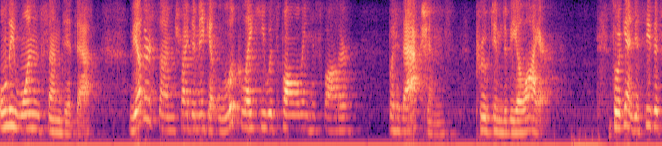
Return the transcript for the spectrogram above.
Only one son did that. The other son tried to make it look like he was following his father, but his actions proved him to be a liar. So again, you see this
